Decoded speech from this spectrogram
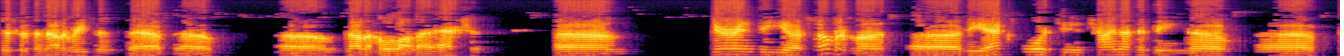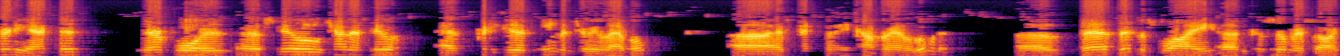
This is another reason that uh, uh, not a whole lot of action. Um, during the uh, summer months, uh, the export to China has been uh, uh, pretty active. Therefore, uh, still China still has pretty good inventory level, uh, especially copper and aluminum. Uh, that, this is why uh, the consumers are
